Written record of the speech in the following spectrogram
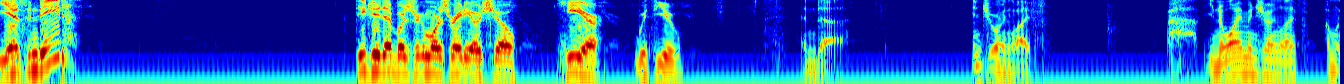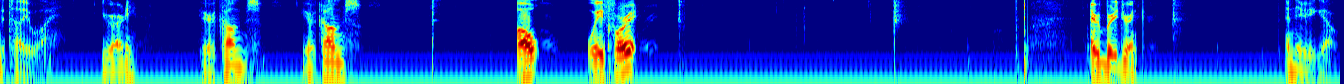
yes, indeed. DJ Deadboy's and Mortis radio show here with you and uh, enjoying life. You know why I'm enjoying life? I'm going to tell you why. You ready? Here it comes. Here it comes. Oh, wait for it. Everybody drink. And there you go.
